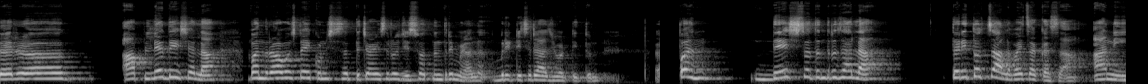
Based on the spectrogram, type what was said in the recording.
तर आपल्या देशाला पंधरा ऑगस्ट एकोणीसशे सत्तेचाळीस रोजी स्वातंत्र्य मिळालं ब्रिटिश राजवटीतून. पण देश स्वतंत्र झाला तरी तो चालवायचा कसा? आणि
